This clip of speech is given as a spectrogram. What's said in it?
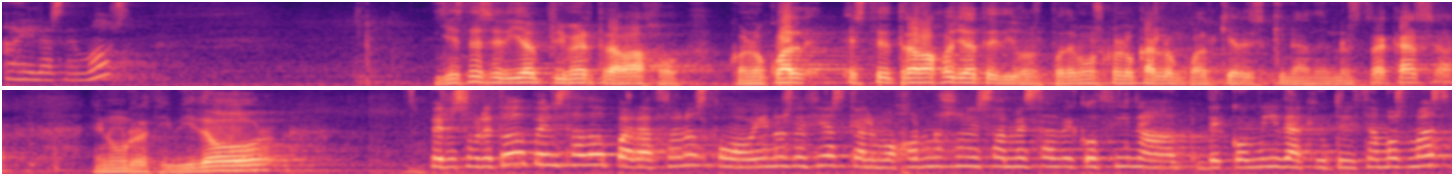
Ahí las vemos. Y este sería el primer trabajo, con lo cual este trabajo, ya te digo, podemos colocarlo en cualquier esquina de nuestra casa, en un recibidor. Pero sobre todo pensado para zonas, como bien nos decías, que a lo mejor no son esa mesa de cocina, de comida que utilizamos más,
